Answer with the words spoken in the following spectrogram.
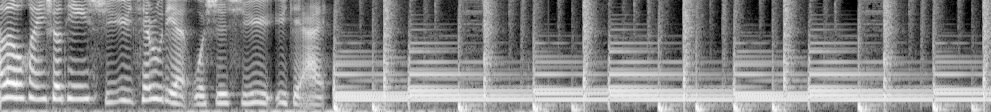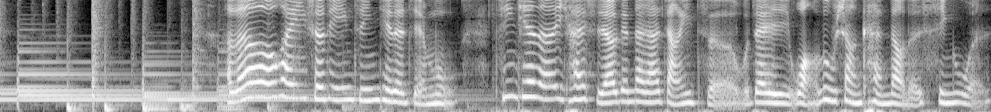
Hello，欢迎收听徐玉切入点，我是徐玉玉姐爱。Hello，欢迎收听今天的节目。今天呢，一开始要跟大家讲一则我在网络上看到的新闻。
